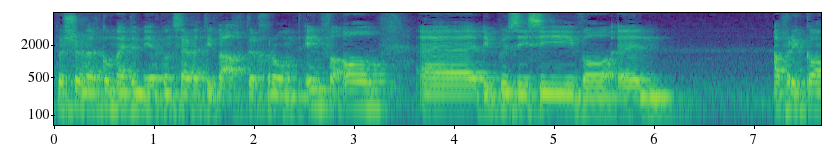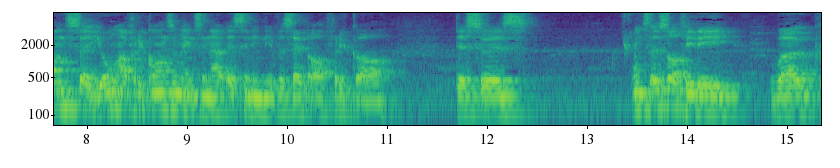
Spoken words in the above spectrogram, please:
persoon wat kom uit 'n meer konservatiewe agtergrond en veral uh die posisie waarin Afrikaanse jong Afrikaanse mense nou is in die nuwe Suid-Afrika. Dis soos ons is al hierdie woke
